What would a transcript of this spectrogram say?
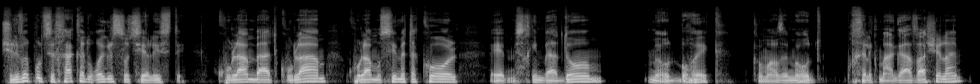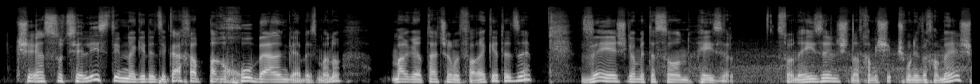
שליברפול צריכה כדורגל סוציאליסטי. כולם בעד כולם, כולם עושים את הכל, אה, משחקים באדום, מאוד בוהק, כלומר זה מאוד חלק מהגאווה שלהם. כשהסוציאליסטים, נגיד את זה ככה, פרחו באנגליה בזמנו, מרגרט תאצ'ר מפרקת את זה, ויש גם את אסון הייזל. אסון הייזל, שנת 50, 85,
